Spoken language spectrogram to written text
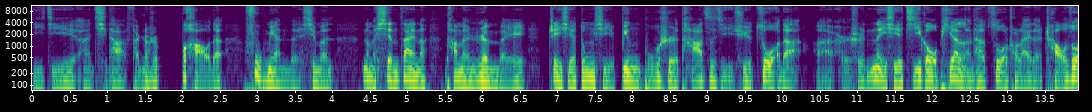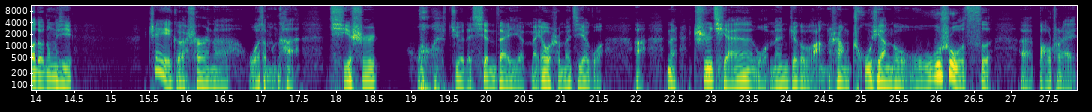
以及啊其他反正是不好的负面的新闻。那么现在呢？他们认为这些东西并不是他自己去做的啊，而是那些机构骗了他做出来的炒作的东西。这个事儿呢，我怎么看？其实我觉得现在也没有什么结果啊。那之前我们这个网上出现过无数次，呃，爆出来，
